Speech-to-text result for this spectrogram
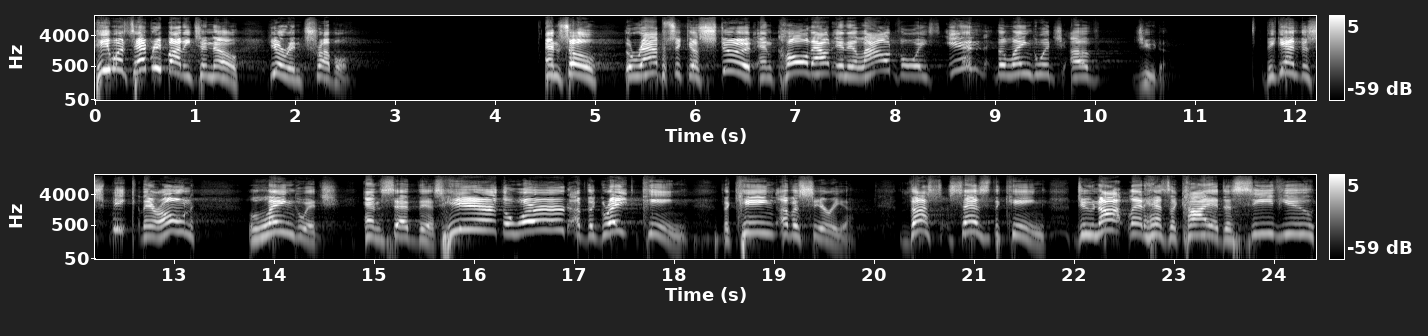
He wants everybody to know you're in trouble. And so the Rabshakeh stood and called out in a loud voice in the language of Judah, began to speak their own language, and said this Hear the word of the great king the king of Assyria. Thus says the king, do not let Hezekiah deceive you,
